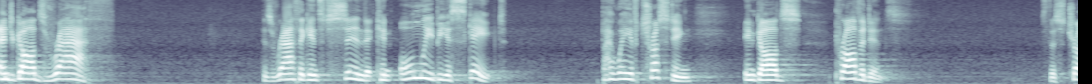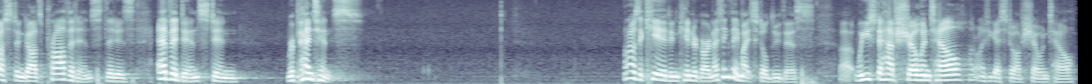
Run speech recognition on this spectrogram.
and God's wrath. His wrath against sin that can only be escaped by way of trusting in God's providence. It's this trust in God's providence that is evidenced in repentance. When I was a kid in kindergarten, I think they might still do this. Uh, we used to have show and tell. I don't know if you guys still have show and tell.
